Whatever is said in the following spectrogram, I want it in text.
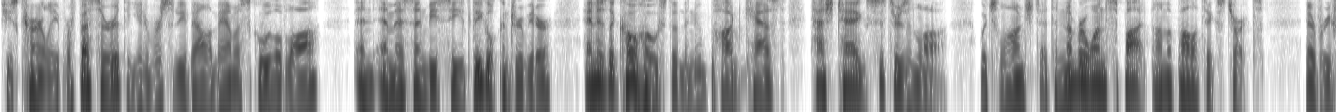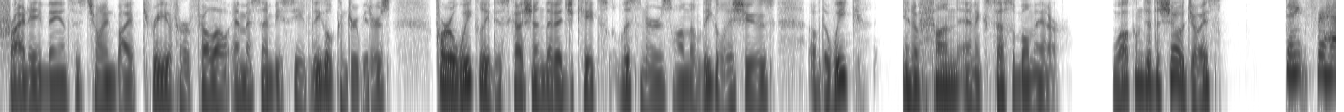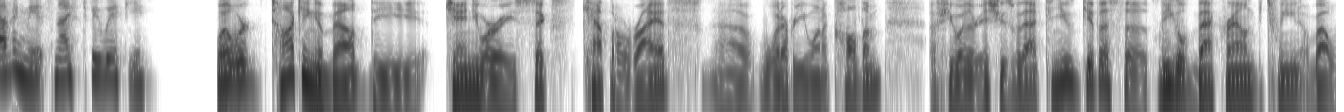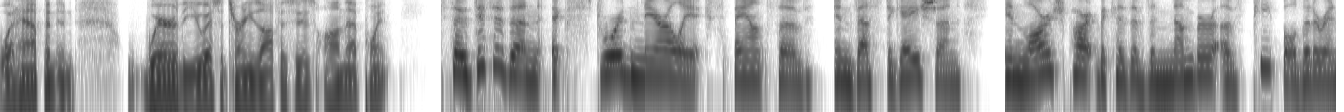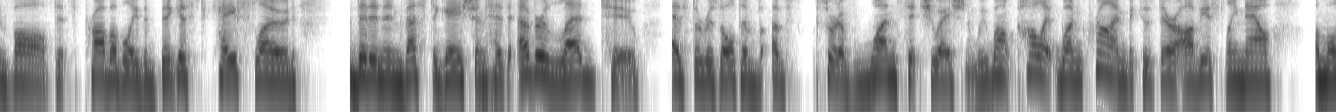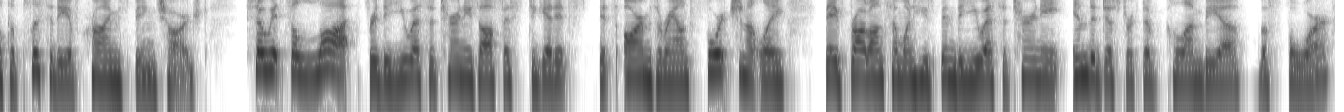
She's currently a professor at the University of Alabama School of Law, an MSNBC legal contributor, and is the co host of the new podcast, Hashtag Sisters in Law which launched at the number one spot on the politics charts. Every Friday, Vance is joined by three of her fellow MSNBC legal contributors for a weekly discussion that educates listeners on the legal issues of the week in a fun and accessible manner. Welcome to the show, Joyce. Thanks for having me. It's nice to be with you. Well, we're talking about the January 6th Capitol riots, uh, whatever you want to call them a few other issues with that. Can you give us the legal background between about what happened and where the U.S. Attorney's Office is on that point? So, this is an extraordinarily expansive investigation, in large part because of the number of people that are involved. It's probably the biggest caseload that an investigation has ever led to as the result of, of sort of one situation. We won't call it one crime because there are obviously now a multiplicity of crimes being charged. So it's a lot for the US Attorney's Office to get its its arms around. Fortunately, they've brought on someone who's been the US Attorney in the District of Columbia before.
